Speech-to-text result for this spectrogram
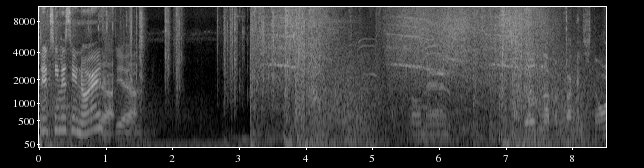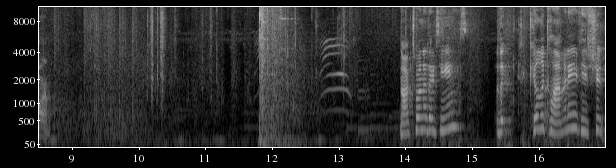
New team is here north? Yeah. Yeah. Oh man. Building up a fucking storm. Knocked one of their teams? The, kill the calamity if you shoot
